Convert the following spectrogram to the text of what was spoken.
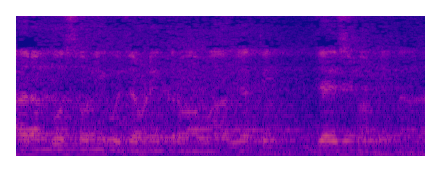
આ રંગોત્સવની ઉજવણી કરવામાં આવી હતી. જય સ્વામિનારાયણ.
